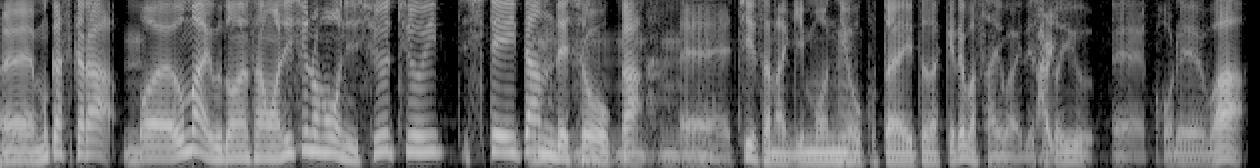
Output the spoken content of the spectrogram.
えー昔から、えーうまいうどん屋さんは西の方に集中いしていたんでしょうか。えー小さな疑問にお答えいただければ幸いです、という、えーこれは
